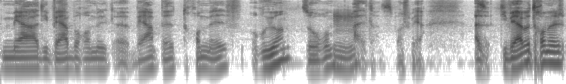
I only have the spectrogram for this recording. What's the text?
mehr die Werbetrommel, äh, Werbetrommel rühren, so rum. Mhm. Alter, das war schwer. Also die Werbetrommel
